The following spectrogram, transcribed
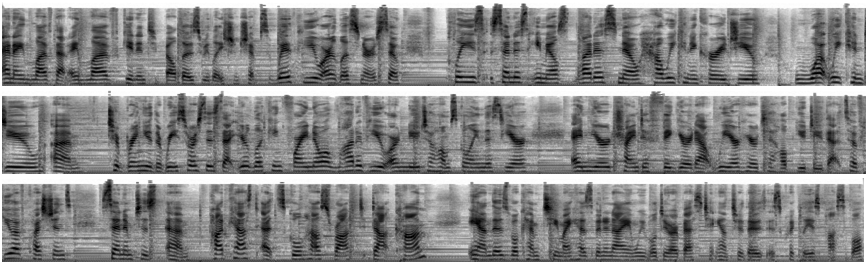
And I love that. I love getting to build those relationships with you, our listeners. So please send us emails. Let us know how we can encourage you, what we can do um, to bring you the resources that you're looking for. I know a lot of you are new to homeschooling this year and you're trying to figure it out. We are here to help you do that. So if you have questions, send them to um, podcast at schoolhouserocked.com and those will come to my husband and I, and we will do our best to answer those as quickly as possible.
